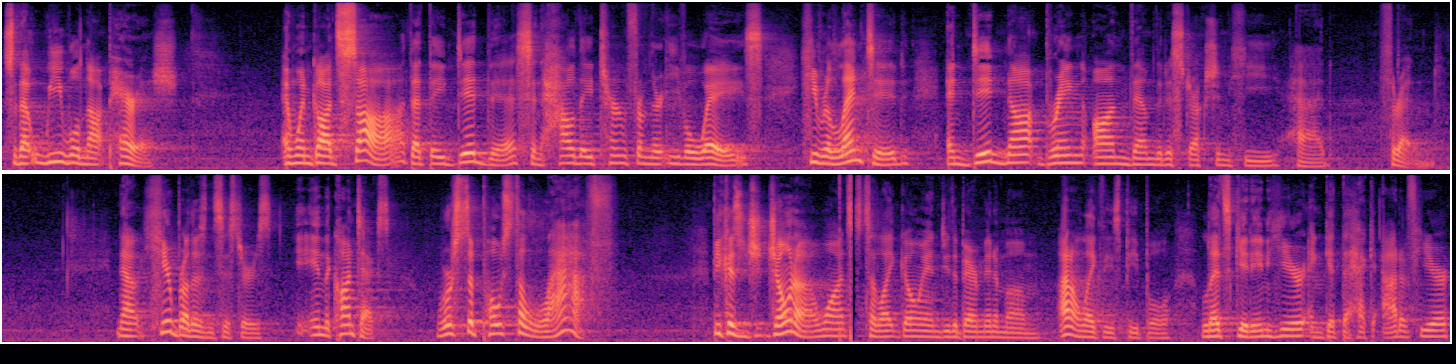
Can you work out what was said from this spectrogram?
so that we will not perish. And when God saw that they did this and how they turned from their evil ways, he relented and did not bring on them the destruction he had threatened. Now, here, brothers and sisters, in the context, we're supposed to laugh because J- Jonah wants to like go in, do the bare minimum. I don't like these people. Let's get in here and get the heck out of here.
